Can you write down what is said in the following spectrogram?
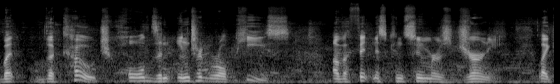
But the coach holds an integral piece of a fitness consumer's journey. Like,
